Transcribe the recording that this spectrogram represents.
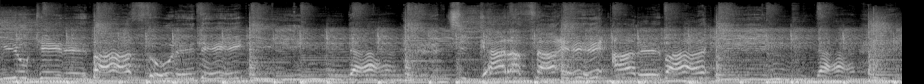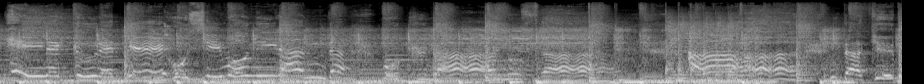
強ければそれでいいんだ。力さえあればいいんだ。ひねくれて星を睨んだ。僕なのさ。ああだけど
